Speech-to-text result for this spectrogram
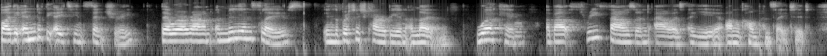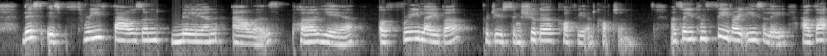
By the end of the 18th century, there were around a million slaves in the British Caribbean alone, working about 3,000 hours a year uncompensated. This is 3,000 million hours per year of free labour producing sugar, coffee, and cotton. And so you can see very easily how that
